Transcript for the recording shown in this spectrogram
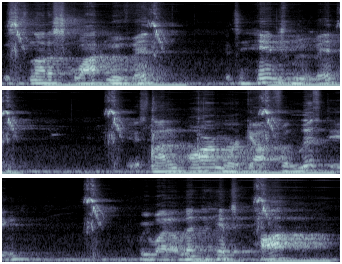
this is not a squat movement. It's a hinge movement. And it's not an arm workout for lifting. We want to let the hips pop,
